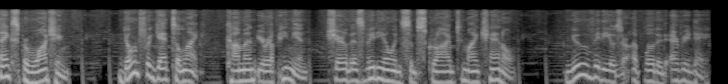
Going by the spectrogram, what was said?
Thanks for watching. Don't forget to like, comment your opinion, share this video and subscribe to my channel. New videos are uploaded every day.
